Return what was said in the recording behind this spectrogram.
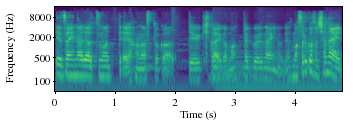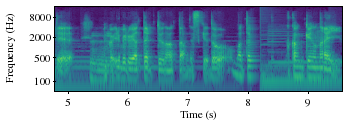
デザイナーで集まって話すとかっていう機会が全くないので、まあ、それこそ社内でうんなんかいろいろやったりっていうのがあったんですけど、全く関係のない。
